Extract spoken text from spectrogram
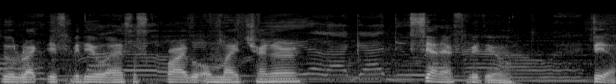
to like this video and subscribe on my channel. See you next video ya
